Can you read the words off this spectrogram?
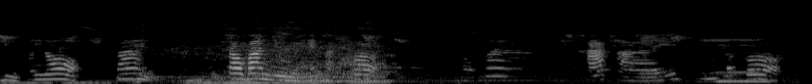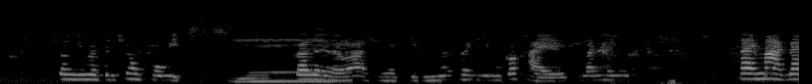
อยู่ข้างนอกบ้านเช่าบ้านอยู่อย่างเงี้ยค่ะ ก็ออกมาค้าขายแล้วก็ช่วงนี้มันเป็นช่วงโควิด อืมก็เลยแบบว่าเศรษฐกิจมันไม่ค่อยดีมันก็ขายวันหนึงได้มากได้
